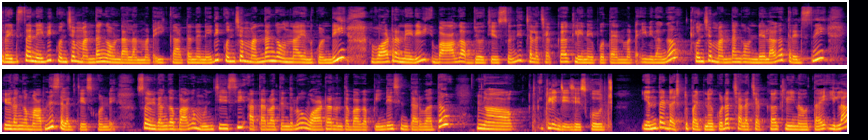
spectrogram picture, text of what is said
థ్రెడ్స్ అనేవి కొంచెం మందంగా ఉండాలన్నమాట. ఈ కాటన్ అనేది కొంచెం మందంగా ఉన్నాయనుకోండి వాటర్ అనేది బాగా అబ్జర్వ్ చేస్తుంది చాలా చక్కగా క్లీన్ అయిపోతాయి అనమాట ఈ విధంగా కొంచెం మందంగా ఉండేలాగా థ్రెడ్స్ని ఈ విధంగా మాప్ని సెలెక్ట్ చేసుకోండి. సో ఈ విధంగా బాగా ముంచేసి ఆ తర్వాత ఇందులో వాటర్ అంతా బాగా పిండేసిన తర్వాత క్లీన్ చేసేసుకోవచ్చు. ఎంత డస్ట్ పట్టినా కూడా చాలా చక్కగా క్లీన్ అవుతాయి. ఇలా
